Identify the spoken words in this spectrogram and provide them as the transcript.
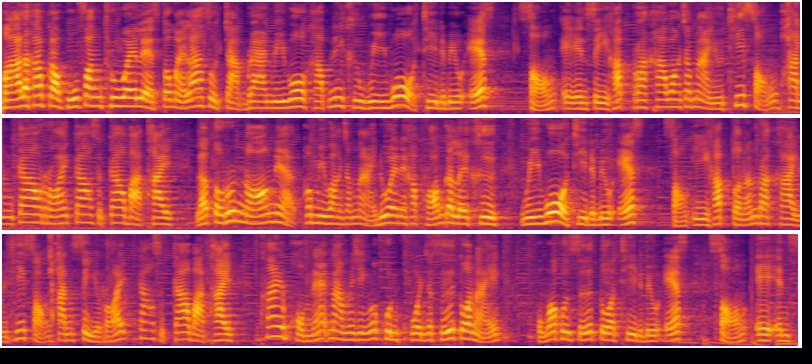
มาแล้วครับกับหูฟัง True Wireless ตัวใหม่ล่าสุดจากแบรนด์ vivo ครับ นี่คือ vivo TWS 2 ANC ครับ ราคาวางจำหน่ายอยู่ที่ 2,999 บาทไทย แล้วตัวรุ่นน้องเนี่ยก็มีวางจำหน่ายด้วยนะครับ พร้อมกันเลยคือ vivo TWS 2e ครับ ตัวนั้นราคาอยู่ที่ 2,499 บาทไทย ถ้าให้ผมแนะนำจริงๆว่าคุณควรจะซื้อตัวไหน ผมว่าคุณซื้อตัว TWS 2 ANC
